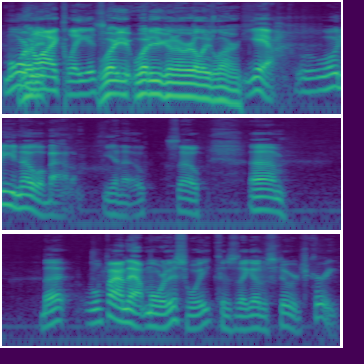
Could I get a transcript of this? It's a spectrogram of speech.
More What than you- likely, it's What are you, what are you going to really learn? yeah. What do you know about them? You know. So, um, but we'll find out more this week because they go to Stewart's Creek.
